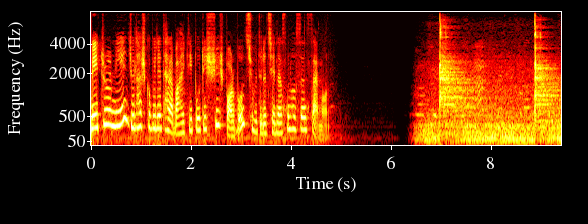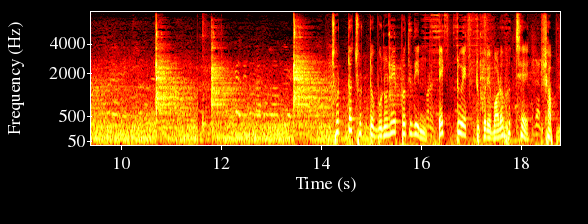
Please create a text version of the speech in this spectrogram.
মেট্রো নিয়ে জুলহাস কবিরের ধারাবাহিক রিপোর্টের শেষ পর্ব ছবি তুলেছেন নাজমুল হোসেন সাইমন। ছোট্ট ছোট্ট বুননে প্রতিদিন একটু একটু করে বড় হচ্ছে স্বপ্ন।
